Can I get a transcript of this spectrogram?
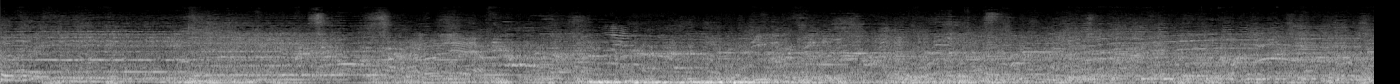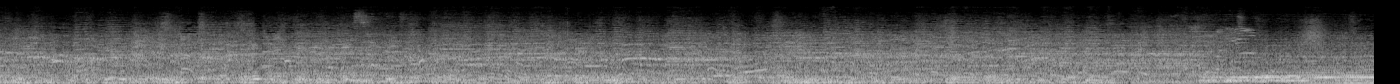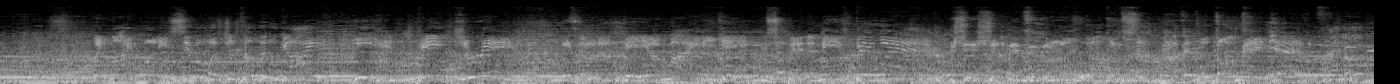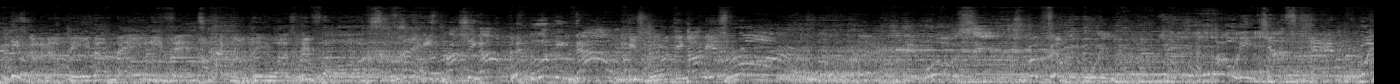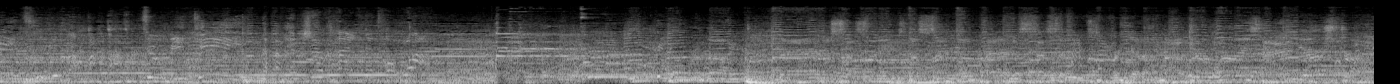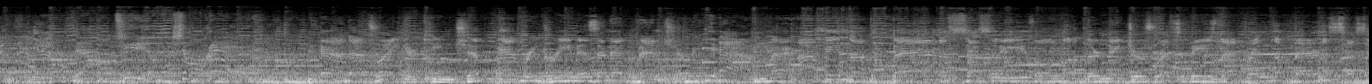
could J'ai jamais vu un roi comme ça, avec autant de Chip. Every dream is an adventure. Yeah, man. I mean the bare necessities, all Mother Nature's recipes that bring the bare necessities.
